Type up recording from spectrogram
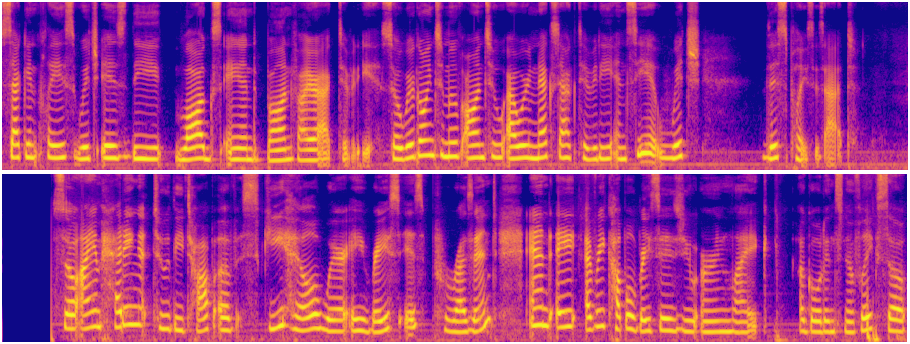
second place, which is the logs and bonfire activity. So we're going to move on to our next activity and see which this place is at. So I am heading to the top of Ski Hill where a race is present and a every couple races you earn like a golden snowflake. So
